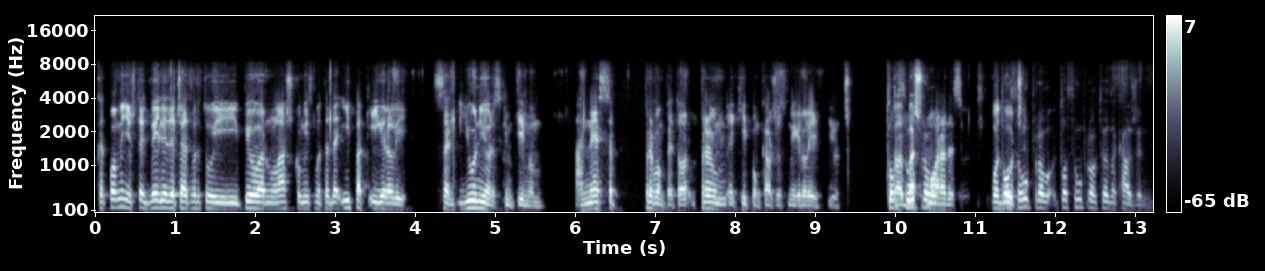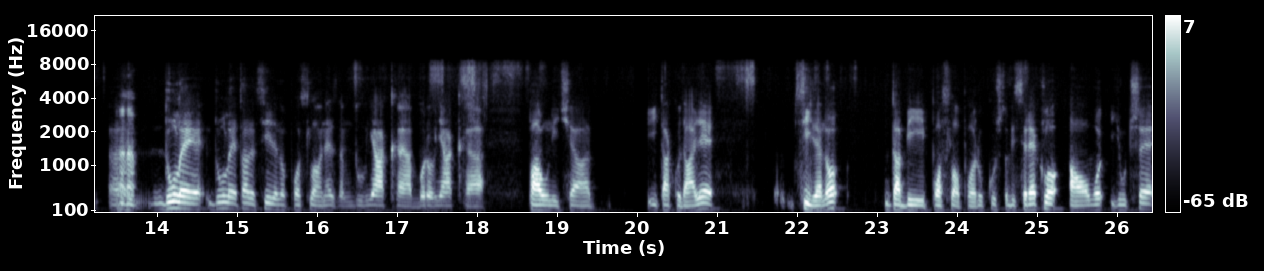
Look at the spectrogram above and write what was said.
kad pominješ taj 2004. i pivovarnu Laško, mi smo tada ipak igrali sa juniorskim timom, a ne sa prvom, petor, prvom ekipom kao što smo igrali juče. To, to baš upravo, mora da se podvuče. To sam upravo, to sam upravo htio da kažem. Aha. Dule, Dule je tada ciljeno poslao, ne znam, Duvnjaka, Borovnjaka, Paunića i tako dalje. Ciljano, da bi poslao poruku, što bi se reklo, a ovo juče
